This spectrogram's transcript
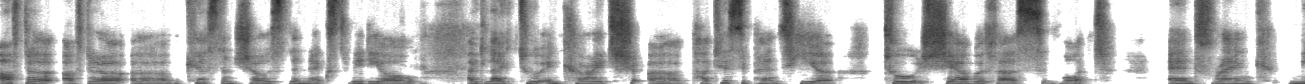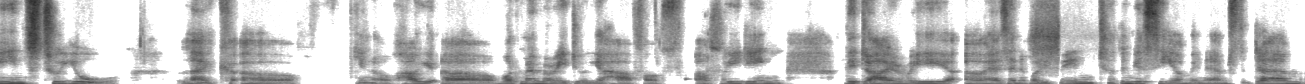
after, after uh, Kirsten shows the next video, I'd like to encourage uh, participants here to share with us what Anne Frank means to you, like uh, you know how you uh, what memory do you have of of reading the diary? Uh, has anybody been to the museum in Amsterdam?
